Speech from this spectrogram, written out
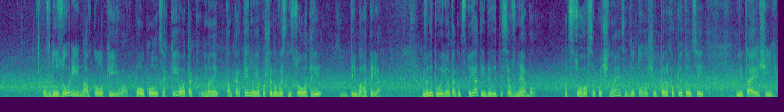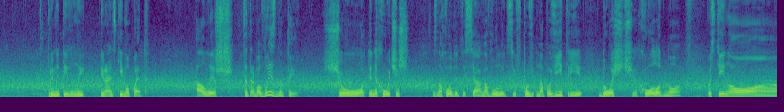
в дозорі навколо Києва, по околицях Києва. Так у мене там картину я поширив Васнецова, три, три богатиря. І вони повинні отак от стояти і дивитися в небо. От з цього все починається для того, щоб перехопити оцей літаючий примітивний іранський мопед. Але ж це треба визнати, що ти не хочеш знаходитися на вулиці, на повітрі, дощ, холодно, постійно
